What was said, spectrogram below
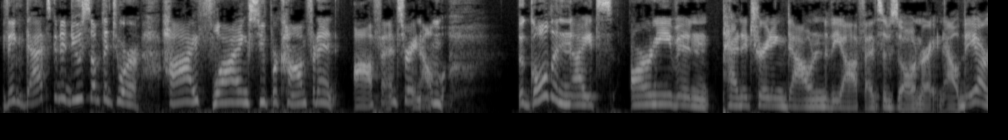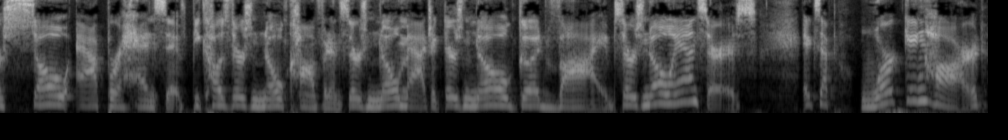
You think that's going to do something to our high flying, super confident offense right now? The Golden Knights aren't even penetrating down into the offensive zone right now. They are so apprehensive because there's no confidence, there's no magic, there's no good vibes, there's no answers except working hard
